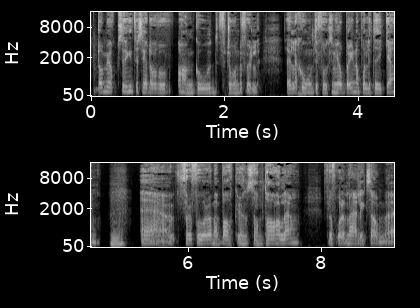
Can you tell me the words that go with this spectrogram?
De är också intresserade av att ha en god, förtroendefull relation till folk som jobbar inom politiken. Eh, för att få de här bakgrundssamtalen, för att få den här, liksom, eh,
